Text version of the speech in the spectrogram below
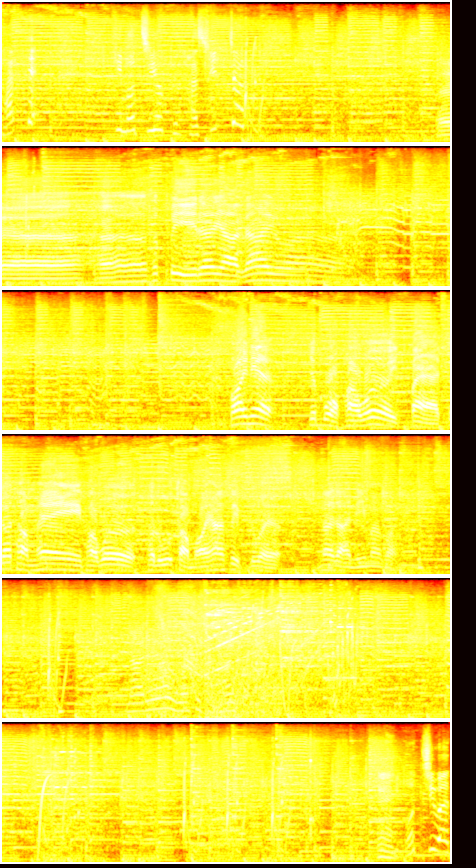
さて気持ちよく走っちゃう เออเออสปีดอะอยากได้ว่ะเพราะไอ้เนี่ย จะบวก power อีก 8 ก็ทำให้ power ทะลุ 350 ด้วยอะน่าจะอันนี้มากกว่า 慣れ合うわけじゃないから อืม 気持ちは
